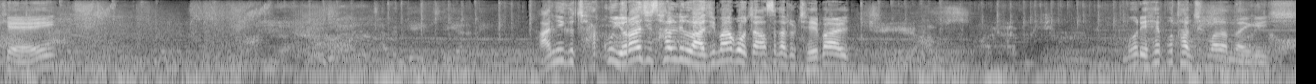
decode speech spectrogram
오케이 아니 그 자꾸 11시 살릴 하지 말고 짜스가 좀 제발 머리 해포탄 쳐 맞았나 이게 씨.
